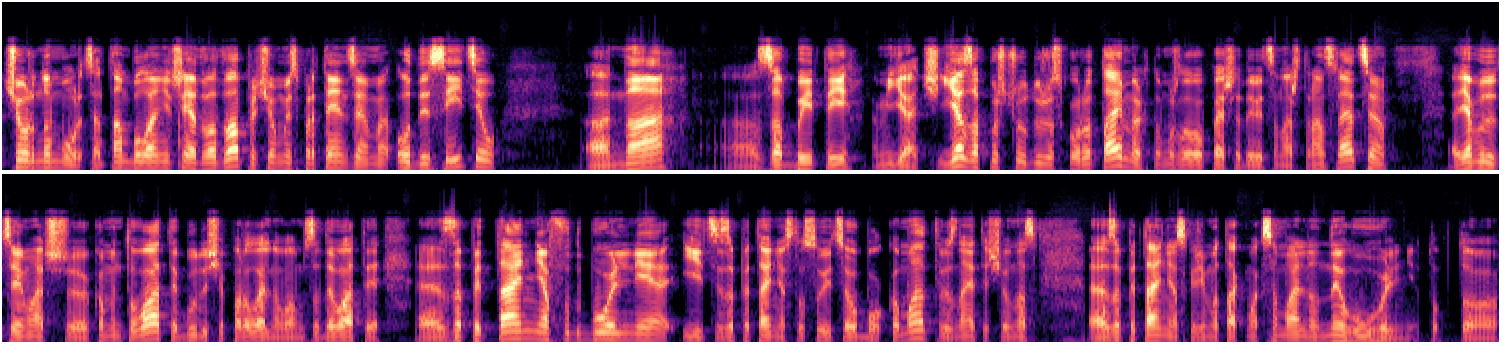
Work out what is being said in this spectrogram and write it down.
Чорномурця. Там була нічия 2-2, причому із претензіями одесийців е, на забитий м'яч. Я запущу дуже скоро таймер, хто, можливо, перше дивиться нашу трансляцію. Я буду цей матч коментувати, буду ще паралельно вам задавати запитання футбольні, і ці запитання стосуються обох команд. Ви знаєте, що у нас запитання, скажімо так, максимально не гугольні. Тобто.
